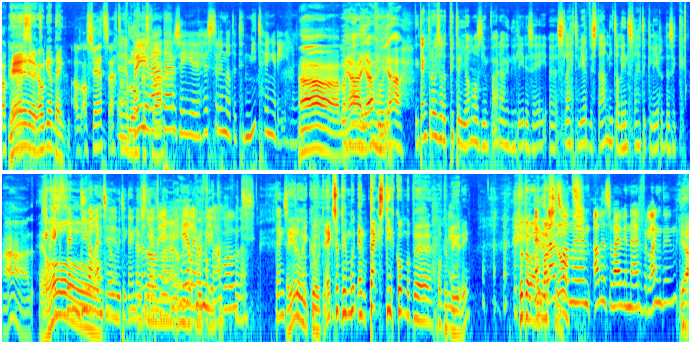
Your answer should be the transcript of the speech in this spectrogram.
Oké. Nee, nee, nee, daar gaan we niet aan denken. Als, als jij het zegt, dan Eh, geloof bij ik je het graag. radar zei je gisteren dat het niet ging regenen. Ah, maar We ja, ja, ja. Ik denk trouwens dat het Pieter Jan was die een paar dagen geleden zei: eh, slecht weer bestaan, niet alleen slechte kleren. Dus ik, Ah, ik, ik vind die wel Oh. echt heel goed. Ik denk dat is een hele goede quote. Voilà. Thanks, Een hele goede quote. Ik zat, er moet een tekst hier komt op, eh, op de muur, hè. Zo toch wel In plaats van eh, alles waar we naar verlangden, Ja.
